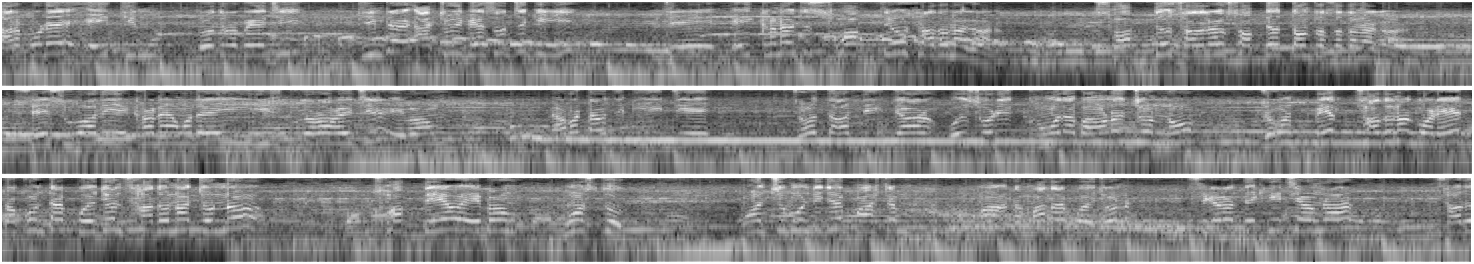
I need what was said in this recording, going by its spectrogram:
তারপরে এই থিম ধরে ধরে পেয়েছি থিমটা অ্যাকচুয়ালি বেশ হচ্ছে কি, যে এইখানে হচ্ছে শব্দেও সাধনাগার। শব্দেও সাধনাগার শব্দেও তন্ত্র সাধনাগার। সেই সুবাদে এখানে আমাদের এই তুলে ধরা হয়েছে এবং ব্যাপারটা হচ্ছে কি, যে জনতান্ত্রিক যার ঐশ্বরিক ক্ষমতা বাড়ানোর জন্য যখন পেট সাধনা করে, তখন তার প্রয়োজন সাধনার জন্য সব দেহ এবং মস্তক। পঞ্চমন্ডির জন্য পাঁচটা মাথার প্রয়োজন, সেখানে দেখিয়েছি আমরা সাধু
